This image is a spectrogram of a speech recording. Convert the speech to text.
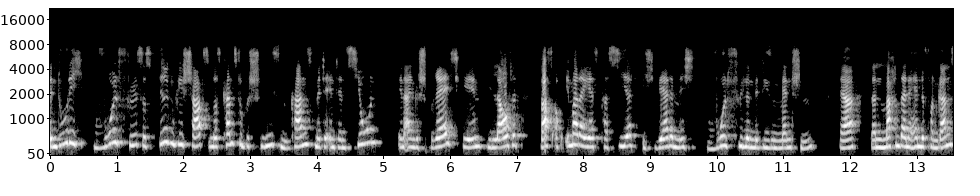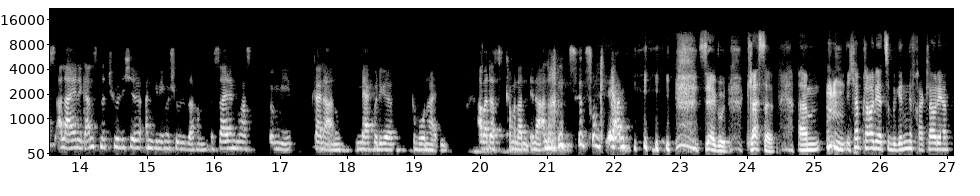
wenn du dich wohlfühlst, das irgendwie schaffst, und das kannst du beschließen, du kannst mit der Intention in ein Gespräch gehen, die lautet, was auch immer da jetzt passiert, ich werde mich wohlfühlen mit diesem Menschen, ja, dann machen deine Hände von ganz alleine ganz natürliche, angenehme, schöne Sachen. Es sei denn, du hast irgendwie, keine Ahnung, merkwürdige Gewohnheiten. Aber das kann man dann in einer anderen Sitzung klären. Sehr gut, klasse. Ähm, ich habe Claudia zu Beginn gefragt, Claudia,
